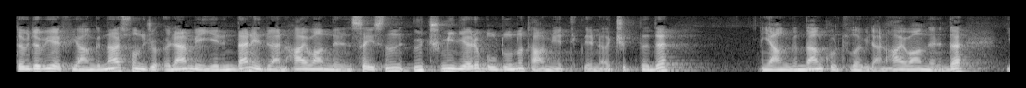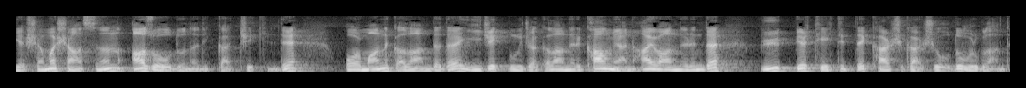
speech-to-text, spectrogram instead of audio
WWF yangınlar sonucu ölen ve yerinden edilen hayvanların sayısının 3 milyarı bulduğunu tahmin ettiklerini açıkladı. Yangından kurtulabilen hayvanların da yaşama şansının az olduğuna dikkat çekildi. Ormanlık alanda da yiyecek bulacak alanları kalmayan hayvanların da büyük bir tehditle karşı karşıya olduğu vurgulandı.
